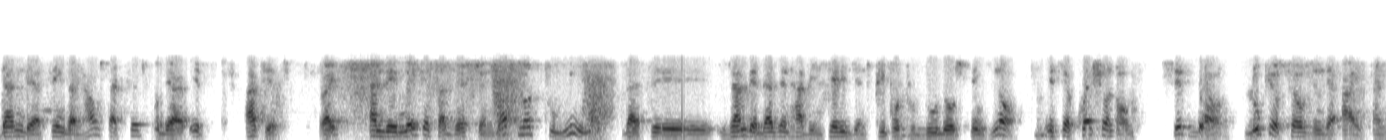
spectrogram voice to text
done their things and how successful they are at it, right? And they make a suggestion. That's not to mean that uh, Zambia doesn't have intelligent people to do those things. No, it's a question of sit down, look yourselves in the eye, and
